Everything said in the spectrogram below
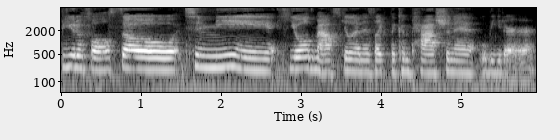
Beautiful. So to me, healed masculine is like the compassionate leader.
